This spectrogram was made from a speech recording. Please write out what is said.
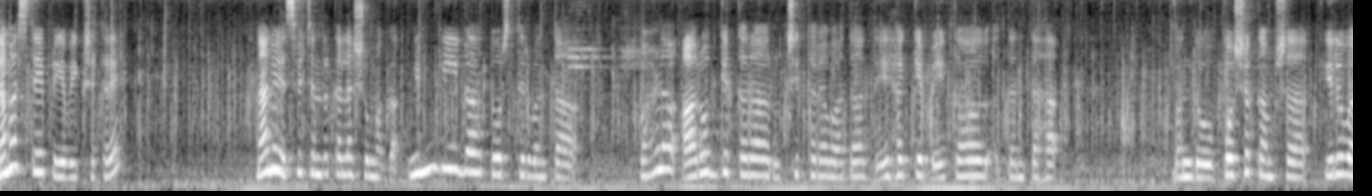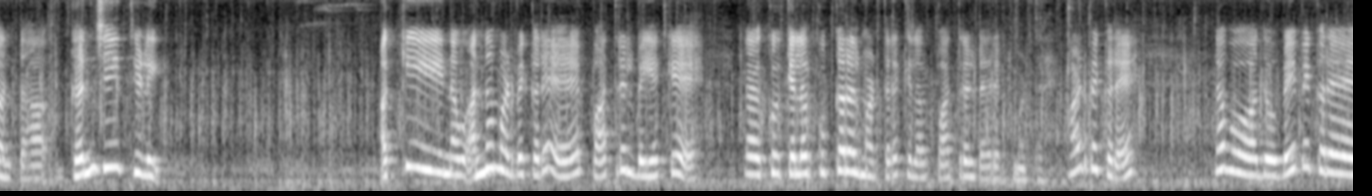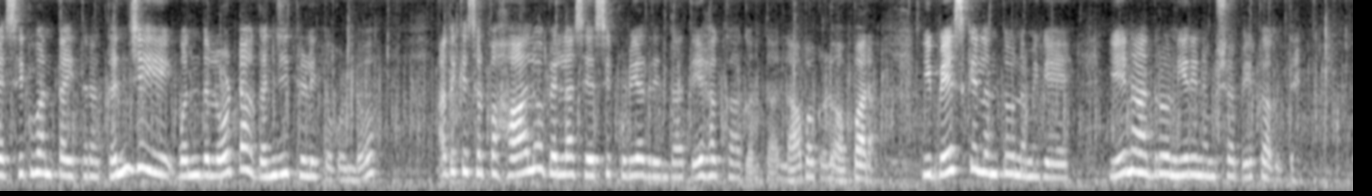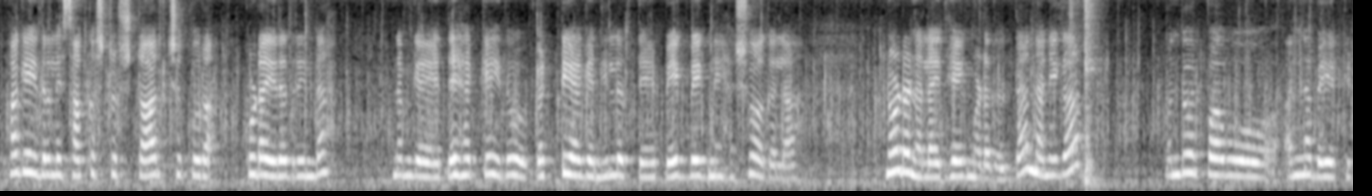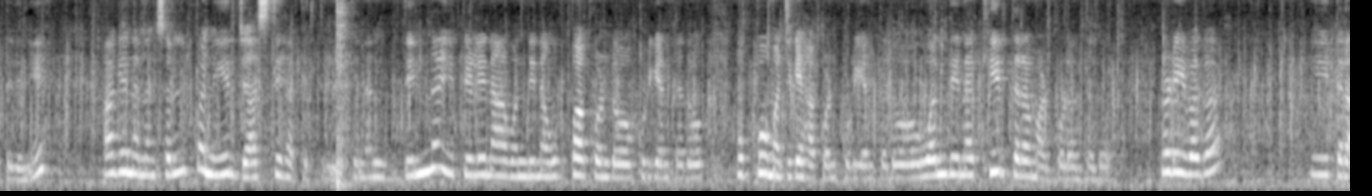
ನಮಸ್ತೆ ಪ್ರಿಯ ವೀಕ್ಷಕರೇ. ನಾನು ಎಸ್ ವಿ ಚಂದ್ರಕಲಾ ಶಿವಮೊಗ್ಗ. ನಿಮಗೀಗ ತೋರಿಸ್ತಿರುವಂಥ ಬಹಳ ಆರೋಗ್ಯಕರ, ರುಚಿಕರವಾದ, ದೇಹಕ್ಕೆ ಬೇಕಾದಂತಹ ಒಂದು ಪೋಷಕಾಂಶ ಇರುವಂತಹ ಗಂಜಿ ತಿಳಿ. ಅಕ್ಕಿ ನಾವು ಅನ್ನ ಮಾಡಬೇಕಾದ್ರೆ ಪಾತ್ರೆಯಲ್ಲಿ ಬೇಯೋಕ್ಕೆ ಕೆಲವ್ರು ಕುಕ್ಕರಲ್ಲಿ ಮಾಡ್ತಾರೆ, ಕೆಲವ್ರು ಪಾತ್ರೆಯಲ್ಲಿ ಡೈರೆಕ್ಟ್ ಮಾಡ್ತಾರೆ. ಮಾಡ್ಬೇಕಾದ್ರೆ ನಾವು ಅದು ಬೇಯ್ಬೇಕಾದ್ರೆ ಸಿಗುವಂಥ ಈ ಥರ ಗಂಜಿ, ಒಂದು ಲೋಟ ಗಂಜಿ ತಿಳಿ ತಗೊಂಡು ಅದಕ್ಕೆ ಸ್ವಲ್ಪ ಹಾಲು, ಬೆಲ್ಲ ಸೇರಿಸಿ ಕುಡಿಯೋದ್ರಿಂದ ದೇಹಕ್ಕಾಗಂಥ ಲಾಭಗಳು ಅಪಾರ. ಈ ಬೇಸಿಗೆಲಂತೂ ನಮಗೆ ಏನಾದರೂ ನೀರಿನಂಶ ಬೇಕಾಗುತ್ತೆ. ಹಾಗೆ ಇದರಲ್ಲಿ ಸಾಕಷ್ಟು ಸ್ಟಾರ್ಚ್ ಕೂಡ ಕೂಡ ಇರೋದ್ರಿಂದ ನಮಗೆ ದೇಹಕ್ಕೆ ಇದು ಗಟ್ಟಿಯಾಗಿ ನಿಲ್ಲುತ್ತೆ, ಬೇಗ ಬೇಗನೆ ಹಸು ಆಗಲ್ಲ. ನೋಡೋಣಲ್ಲ ಇದು ಹೇಗೆ ಮಾಡೋದು ಅಂತ ನಾನೀಗ ಒಂದೂವರೆ ಪಾವು ಅನ್ನ ಬೇಯಕ್ಕಿಟ್ಟಿದ್ದೀನಿ ಹಾಗೆ ನಾನು ಸ್ವಲ್ಪ ನೀರು ಜಾಸ್ತಿ ಹಾಕಿರ್ತೀನಿ. ಅದಕ್ಕೆ ನಾನು ದಿನ ಈ ತಿಳಿನ ಒಂದಿನ ಉಪ್ಪು ಹಾಕ್ಕೊಂಡು ಕುಡಿಯೋಂಥದ್ದು, ಉಪ್ಪು ಮಜ್ಜಿಗೆ ಹಾಕ್ಕೊಂಡು ಕುಡಿಯೋಂಥದ್ದು, ಒಂದಿನ ಖೀರ್ ಥರ ಮಾಡ್ಕೊಳ್ಳೋಂಥದ್ದು ನೋಡಿ ಇವಾಗ ಈ ಥರ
